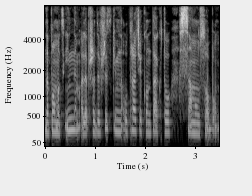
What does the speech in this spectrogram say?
na pomoc innym, ale przede wszystkim na utracie kontaktu z samą sobą.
